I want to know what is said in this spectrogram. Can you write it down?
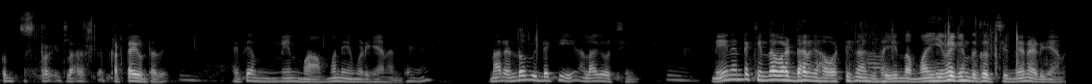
కొంచెం స్ట్ర- ఇట్లా కట్ అయి ఉంటుంది. అయితే నేను మా అమ్మని ఏం అడిగానంటే నా రెండో బిడ్డకి అలాగే వచ్చింది. నేనంటే కింద పడ్డాను కాబట్టి నాకు. పోయిందమ్మా ఈమె కిందకు వచ్చింది అని అడిగాను.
